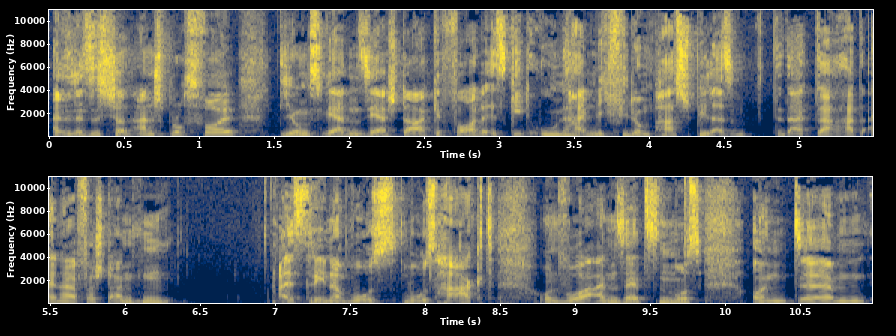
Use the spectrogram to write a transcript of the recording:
also das ist schon anspruchsvoll. Die Jungs werden sehr stark gefordert. Es geht unheimlich viel um Passspiel. Also da, da hat einer verstanden, als Trainer, wo es wo es hakt und wo er ansetzen muss. Und ähm,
